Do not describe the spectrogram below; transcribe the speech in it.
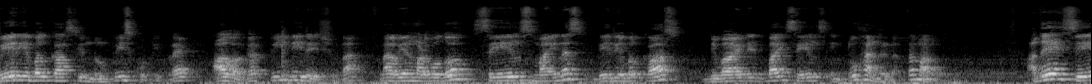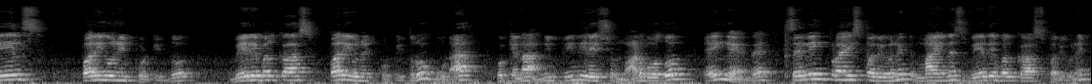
ವೇರಿಯಬಲ್ ಕಾಸ್ಟ್ ಇನ್ ರುಪೀಸ್ ಕೊಟ್ಟಿದ್ರೆ, ಆವಾಗ ಪಿ ವಿ ರೇಷಿಯೋನ ನಾವೇನ್ ಮಾಡಬಹುದು sales minus variable cost divided by sales into hundred ಅಂತ ಮಾಡಬಹುದು ಅದೇ ಸೇಲ್ಸ್ ಪರ್ ಯೂನಿಟ್ ಕೊಟ್ಟಿದ್ದು, ವೇರಿಯಬಲ್ ಕಾಸ್ಟ್ ಪರ್ ಯೂನಿಟ್ ಕೊಟ್ಟಿದ್ರು ಕೂಡ ಓಕೆನಾ ನೀವು ಪಿ ವಿ ರೇಷಿಯೋ ಮಾಡಬಹುದು ಹೆಂಗೆ ಅಂದ್ರೆ selling price per unit minus variable cost per unit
